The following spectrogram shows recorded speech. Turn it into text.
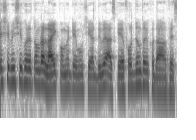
বেশি বেশি করে তোমরা লাইক কমেন্ট এবং শেয়ার দিবে। আজকে এ পর্যন্তই, খোদা হাফেজ।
